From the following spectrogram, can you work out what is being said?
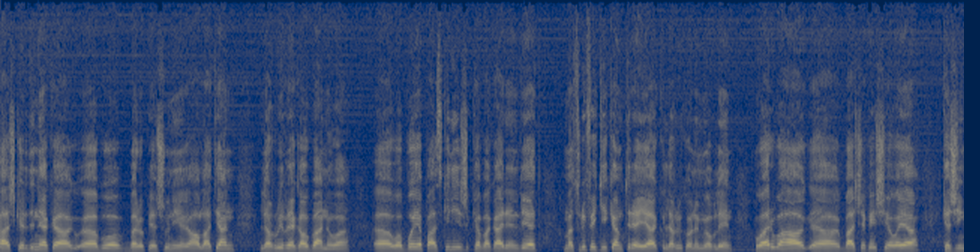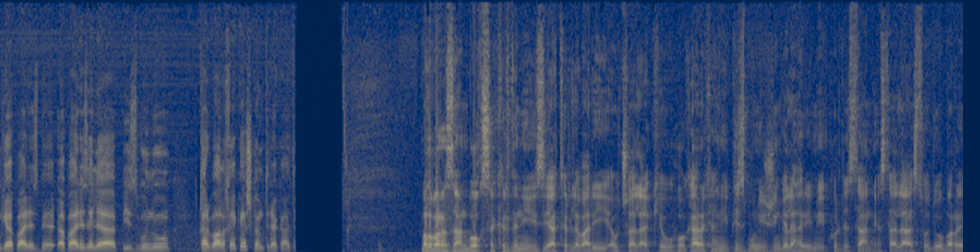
باشکردنێکە بۆ بەرەپێشوونی هاوڵاتیان لە ڕووی ڕێگاوبانەوە و بۆیە پاسکیلیش کە بەکارێنرێت مەصروفێکی کەمترە یەک لە ڕووی کۆنمیۆ بڵێن وەروەها باشەکەی شێوەیە کە ژینگە پارێزە لە پیسبوون و قەرباڵخەکەش کەمترەکات. بەڵە بەڕزان بۆ قسەکردنی زیاتر لەباری ئەو چالاکێ و هۆکارەکانی پیسبوونی ژینگە لە هەرێمی کوردستان ئێستا لە ئاستۆدیۆ بەڕێ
